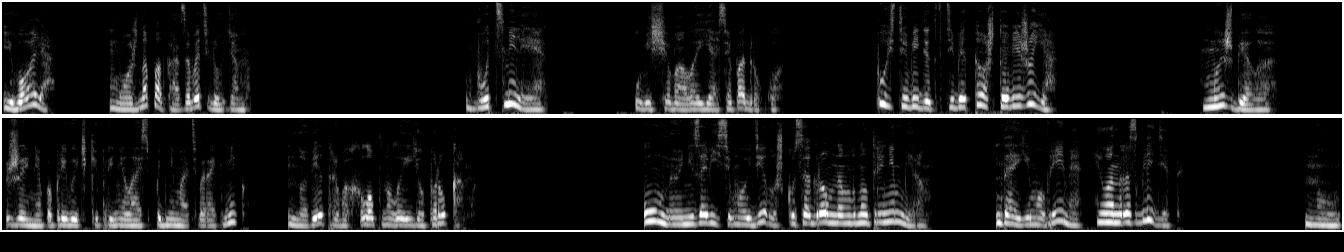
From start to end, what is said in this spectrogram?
И вуаля! Можно показывать людям. «Будь смелее», — увещевала Яся подругу. Пусть увидит в тебе то, что вижу я. Мышь белая. Женя по привычке принялась поднимать воротник, но Ветрова хлопнула ее по рукам. Умную, независимую девушку с огромным внутренним миром. Дай ему время, и он разглядит. Ну,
